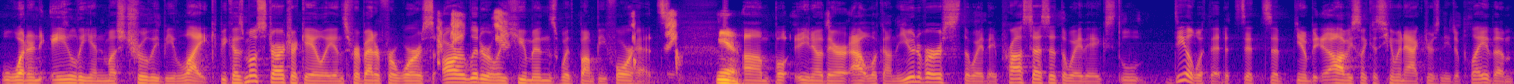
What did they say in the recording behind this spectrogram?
what an alien must truly be like. Because most Star Trek aliens, for better for worse, are literally humans with bumpy foreheads. Yeah. um, but you know their outlook on the universe, the way they process it, the way they ex- deal with it. It's it's a you know obviously because human actors need to play them.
